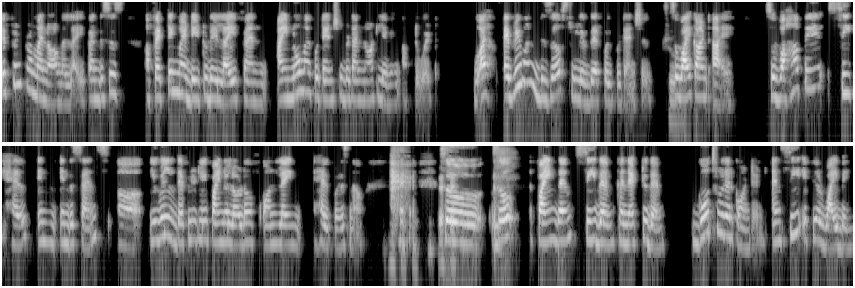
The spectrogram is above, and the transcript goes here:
different from my normal life and this is affecting my day to day life and I know my potential but I am not living up to it everyone deserve to live their full potential so why can't I So wahan pe seek help in in the sense uh, you will definitely find a lot of online helpers now. so so find them, see them, connect to them, go through their content and see if you're vibing,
